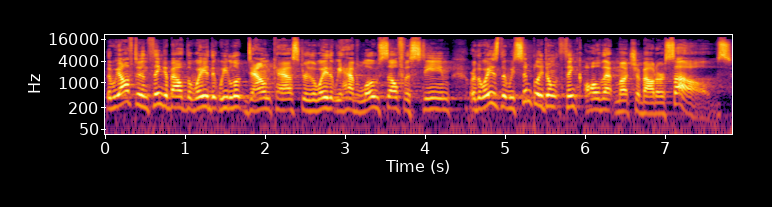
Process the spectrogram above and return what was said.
That we often think about the way that we look downcast, or the way that we have low self esteem, or the ways that we simply don't think all that much about ourselves.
